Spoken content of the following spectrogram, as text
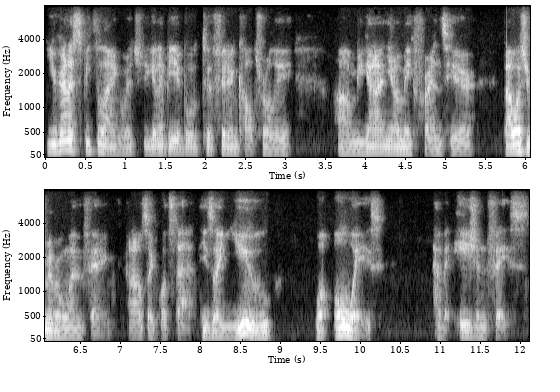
you're gonna speak the language, you're gonna be able to fit in culturally. Um, you're gonna, you know, make friends here. But I to remember one thing and I was like, what's that? He's like, you will always have an Asian face.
